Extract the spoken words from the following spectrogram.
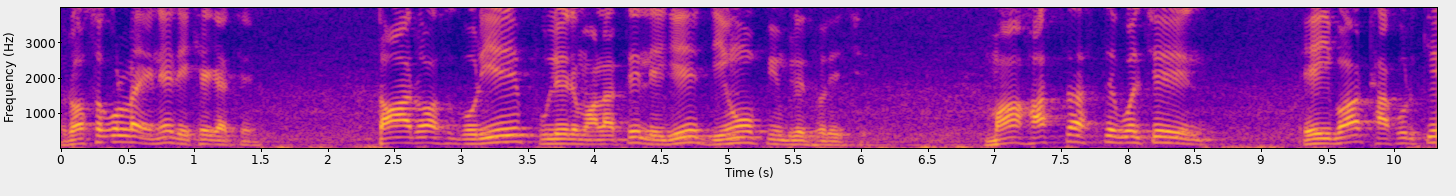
রসগোল্লা এনে রেখে গেছেন। তা রস গড়িয়ে ফুলের মালাতে লেগে ডেঁও পিঁপড়ে ধরেছে। মা হাসতে হাসতে বলছেন এইবার ঠাকুরকে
